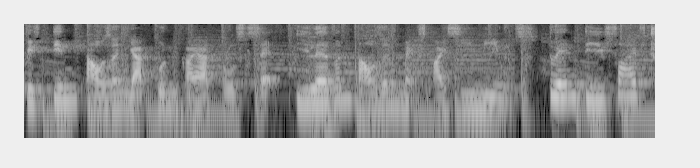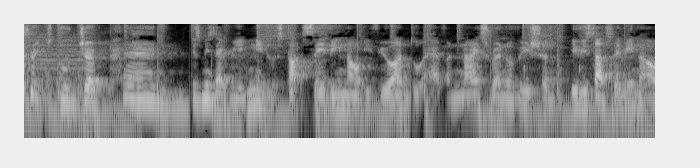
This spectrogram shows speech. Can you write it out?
15,000 Ya Kun Kaya Toast set, 11,000 McSpicy meals, 25 trips to Japan. This means that we need to start saving now if you want to have a nice renovation. If you start saving now,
